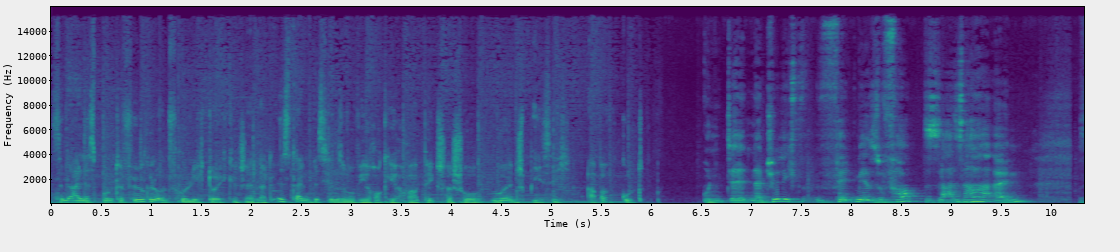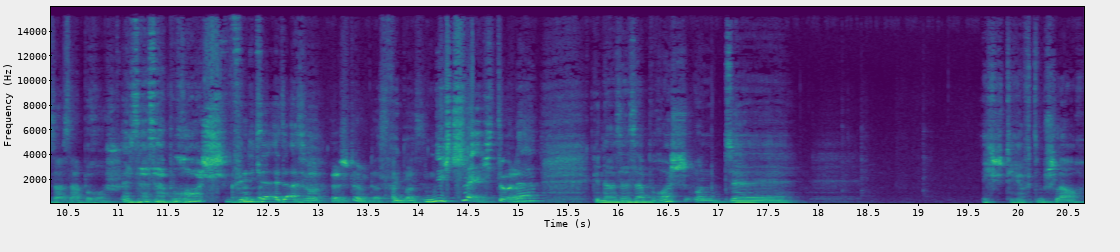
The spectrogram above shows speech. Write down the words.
sind alles bunte Vögel und fröhlich durchgegendert. Ist ein bisschen so wie Rocky Horror Picture Show, nur in spießig. Aber gut. Und äh, natürlich fällt mir sofort Sazar ein. Sasa Brosch. Äh, Sasa Brosch, finde ich, da- also Das stimmt, das hat was. ich nicht schlecht, oder? Genau, Sasa Brosch und äh, ich stehe auf dem Schlauch.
